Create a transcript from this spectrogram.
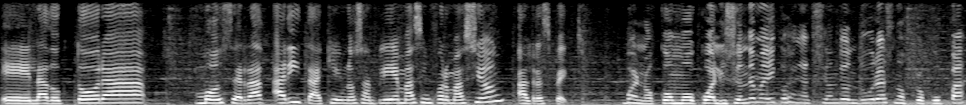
eh, la doctora Montserrat Arita quien nos amplíe más información al respecto. Bueno, como Coalición de Médicos en Acción de Honduras nos preocupa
